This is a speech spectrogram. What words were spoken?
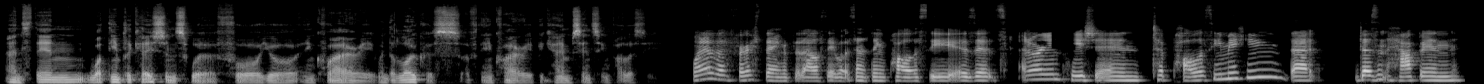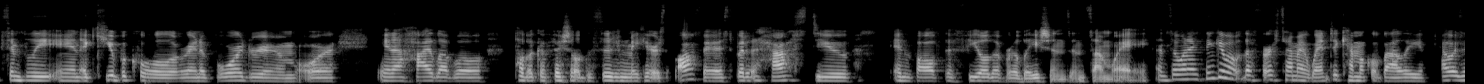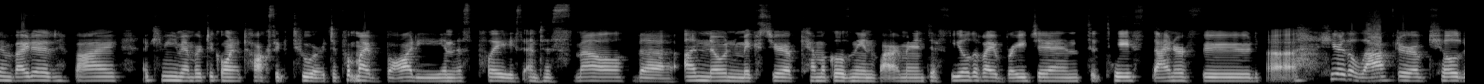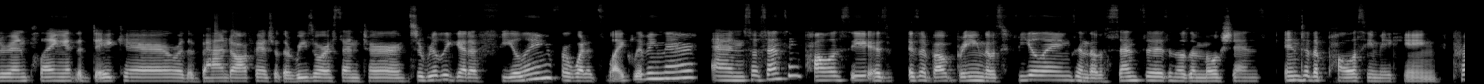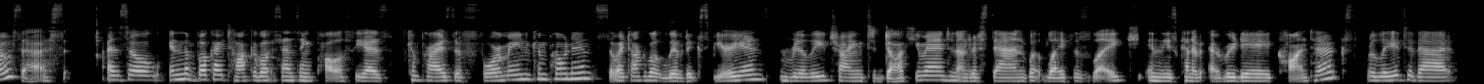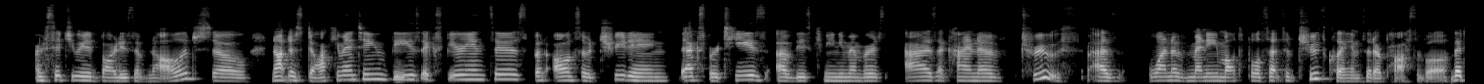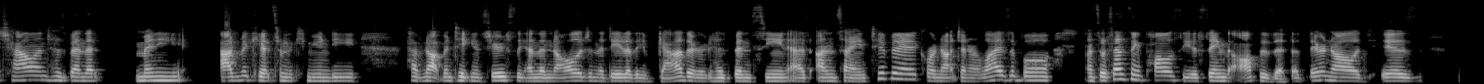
and then what the implications were for your inquiry when the locus of the inquiry became sensing policy. One of the first things that I'll say about sensing policy is it's an orientation to policymaking that doesn't happen simply in a cubicle or in a boardroom or in a high level public official decision maker's office, but it has to involve the field of relations in some way. And so when I think about the first time I went to Chemical Valley, I was invited by a community member to go on a toxic tour, to put my body in this place and to smell the unknown mixture of chemicals in the environment, to feel the vibrations, to taste diner food, uh, hear the laughter of children playing at the daycare or the band office or the resource center, to really get a feeling for what it's like living there. And so sensing policy is, is about bringing those feelings and those senses and those emotions into the policymaking process. And so in the book, I talk about sensing policy as comprised of four main components. So I talk about lived experience, really trying to document and understand what life is like in these kind of everyday contexts. Related to that, are situated bodies of knowledge. So, not just documenting these experiences, but also treating the expertise of these community members as a kind of truth, as one of many multiple sets of truth claims that are possible. The challenge has been that many advocates from the community have not been taken seriously, and the knowledge and the data they've gathered has been seen as unscientific or not generalizable. And so, sensing policy is saying the opposite that their knowledge is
